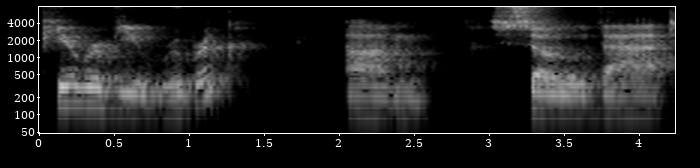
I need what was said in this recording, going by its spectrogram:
peer review rubric um, so that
